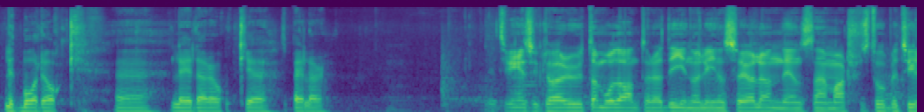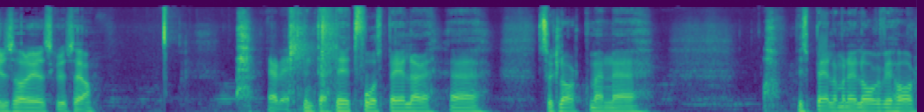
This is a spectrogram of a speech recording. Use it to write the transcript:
lite både och. Eh, ledare och eh, spelare. Ni tvingas ju klara utan både Anton Radin och Linus Ölund i en sån här match. Hur stor betydelse har det, skulle du säga? Jag vet inte. Det är två spelare eh, såklart, men eh, vi spelar med det lag vi har.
